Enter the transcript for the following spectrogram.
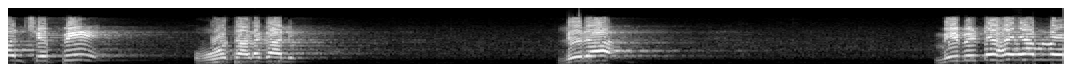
అని చెప్పి ఓటు అడగాలి. లేదా మీ బిడ్డ హయాంలో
